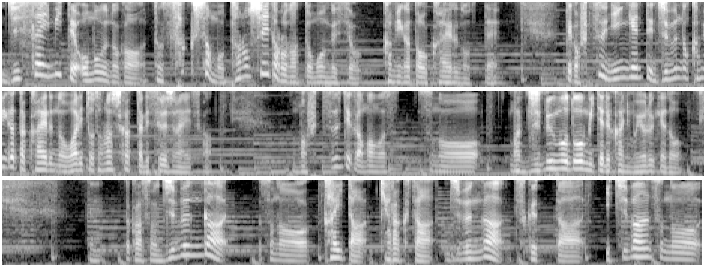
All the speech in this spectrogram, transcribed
実際見て思うのが、多分作者も楽しいだろうなって思うんですよ。髪型を変えるのって。てか、普通人間って自分の髪型変えるの割と楽しかったりするじゃないですか。まあ、普通っていうか、まあ、まあその、まあ、自分をどう見てるかにもよるけど、でだからその自分が、その、描いたキャラクター、自分が作った一番その、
